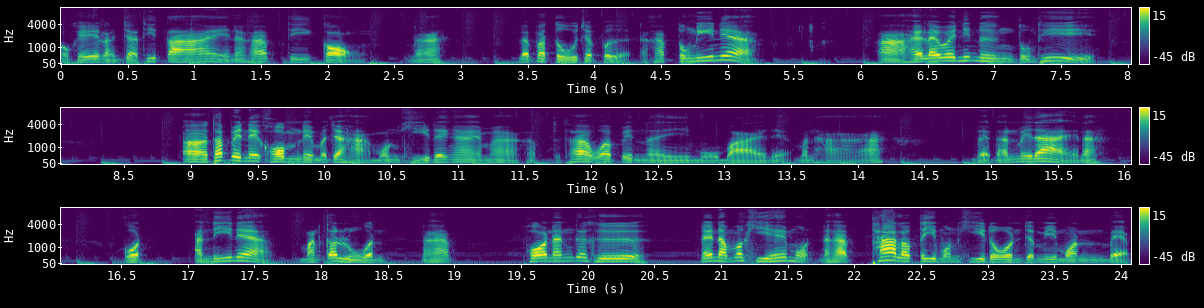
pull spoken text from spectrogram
โอเค หลังจากที่ตายนะครับ ตีกล่องนะ แล้วประตูจะเปิดนะครับ ตรงนี้เนี่ยอ่าไฮไลท์ไว้นิดนึงตรงที่อ่าถ้าเป็นในคอมเนี่ยมันจะหามอนคีย์ได้ง่ายมากครับ แต่ถ้าว่าเป็นในโมบายเนี่ยมันหาแบบนั้นไม่ได้นะ กดอันนี้เนี่ยมันก็ลวนนะครับ เพราะนั้นก็คือแนะนำว่าคีย์ให้หมดนะครับ ถ้าเราตีมอนคีย์โดนจะมีมอนแบบ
